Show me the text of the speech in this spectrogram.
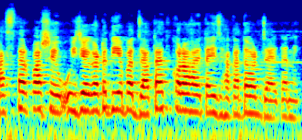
রাস্তার পাশে ওই জায়গাটা দিয়ে আবার যাতায়াত করা হয় তাই ঝাঁকা দেওয়ার জায়গা নেই।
